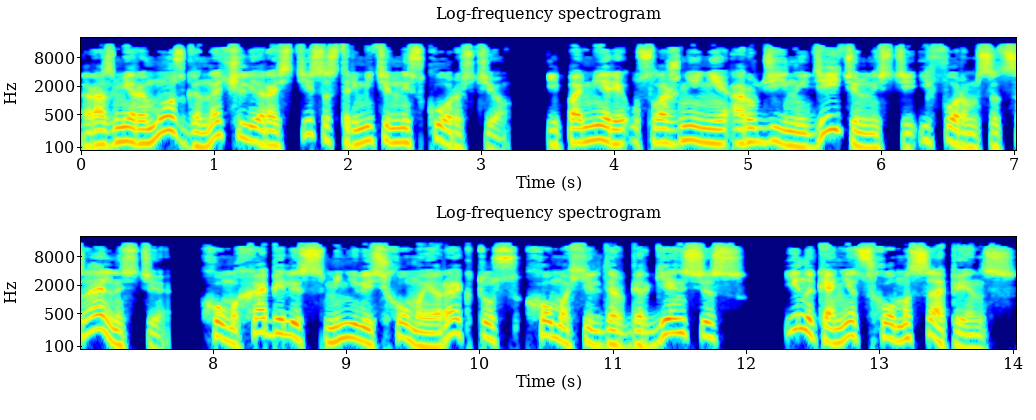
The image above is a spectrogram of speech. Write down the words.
Размеры мозга начали расти со стремительной скоростью, и по мере усложнения орудийной деятельности и форм социальности Homo habilis сменились Homo erectus, Homo heidelbergensis и, наконец, Homo sapiens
